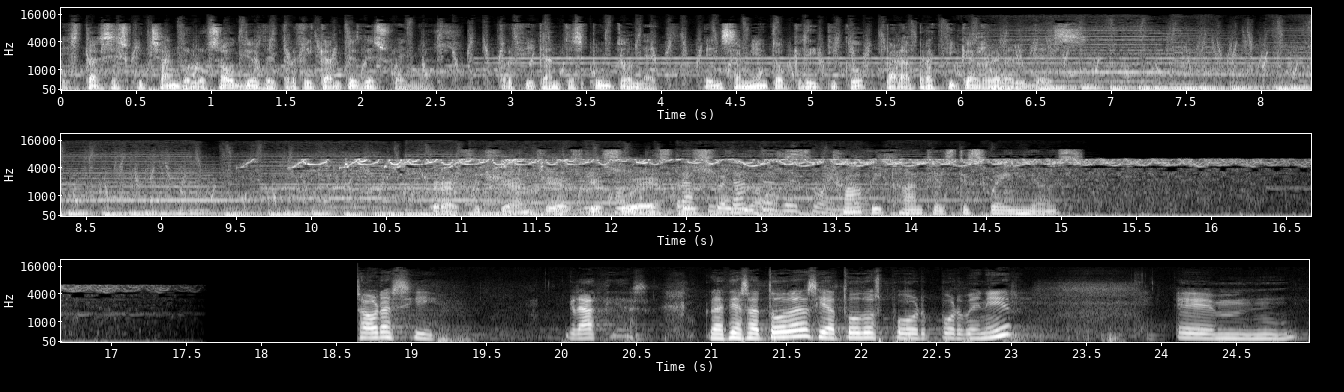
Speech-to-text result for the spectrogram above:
Estás escuchando los audios de Traficantes de Sueños. Traficantes.net. Pensamiento crítico para prácticas rebeldes. Traficantes de Sueños. Traficantes de sueños. Sueños. Ahora sí, gracias. Gracias a todas y a todos por, por venir. Eh,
